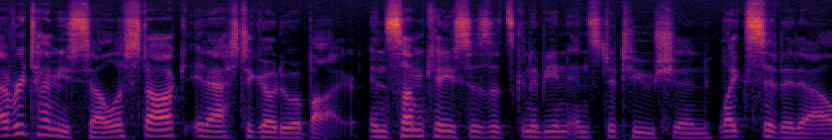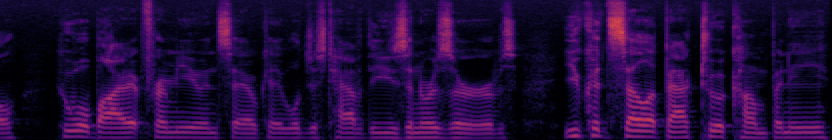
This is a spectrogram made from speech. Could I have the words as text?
every time you sell a stock it has to go to a buyer. In some cases it's going to be an institution institution like Citadel who will buy it from you and say, okay, we'll just have these in reserves. You could sell it back to a company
